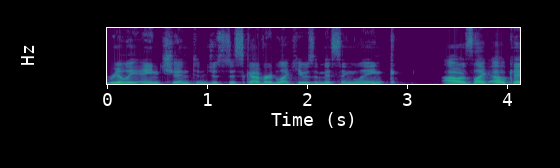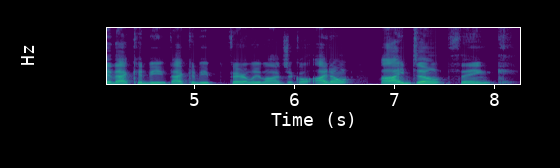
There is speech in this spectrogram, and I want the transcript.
really ancient and just discovered like he was a missing link. I was like, okay, that could be that could be fairly logical. I don't I don't think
